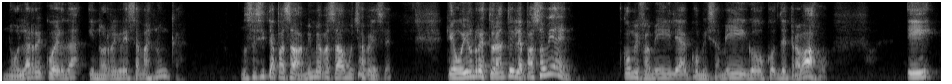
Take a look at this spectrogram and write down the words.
no la recuerda y no regresa más nunca. No sé si te ha pasado, a mí me ha pasado muchas veces que voy a un restaurante y le paso bien con mi familia, con mis amigos, de trabajo. Y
